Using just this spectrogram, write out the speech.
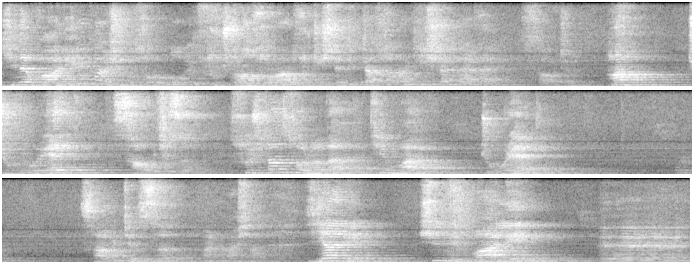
yine valiye karşı mı sorumlu oluyor? Suçtan sonra, suç işledikten sonraki işlemlerde. Savcı. Ha, Cumhuriyet Savcısı. Suçtan sonra da kim var? Cumhuriyet Savcısı arkadaşlar. Yani şimdi vali eee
